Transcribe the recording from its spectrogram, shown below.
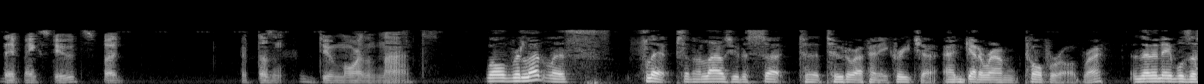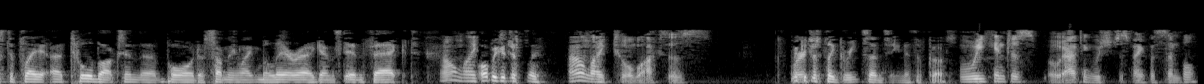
it makes dudes, but it doesn't do more than that. Well, Relentless flips and allows you to cert to tutor up any creature and get around Torpor Orb, right? And then enables us to play a toolbox in the board of something like Melira against Infect. I don't like Or we could just play I don't like toolboxes. we We're could just play Green Sun Zenith, of course. We can just. I think we should just make this simple:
